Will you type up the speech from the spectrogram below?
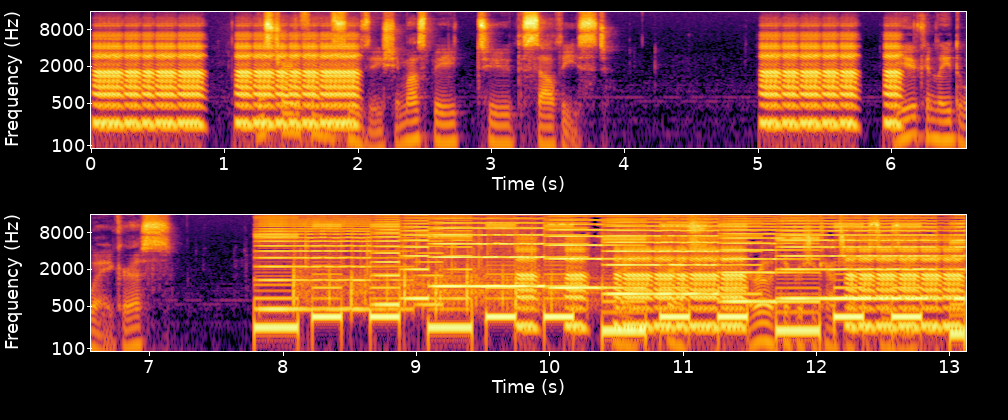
Let's try to find Susie. She must be to the southeast. You can lead the way, Kris. I really think we should catch up with Susie.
